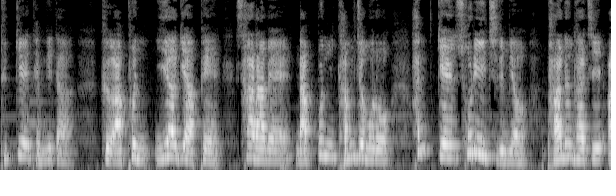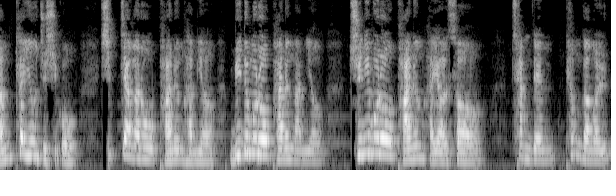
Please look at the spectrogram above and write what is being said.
듣게 됩니다. 그 아픈 이야기 앞에 사람의 나쁜 감정으로 함께 소리 지르며 반응하지 않게 하여 주시고 십자가로 반응하며 믿음으로 반응하며 주님으로 반응하여서 참된 평강을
